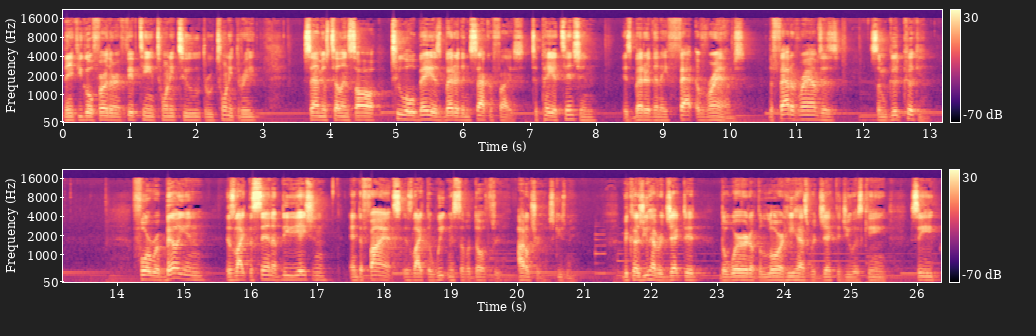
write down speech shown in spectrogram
Then, if you go further in 15 22 through 23, Samuel's telling Saul, To obey is better than sacrifice, to pay attention is better than a fat of rams. The fat of rams is some good cooking. For rebellion is like the sin of deviation, and defiance is like the weakness of adultery, idolatry, excuse me. Because you have rejected the word of the Lord, he has rejected you as king. See,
